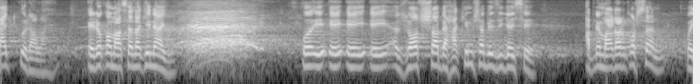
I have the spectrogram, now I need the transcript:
কাজ করে আলায় এরকম আছে নাকি নাই? ওই এই এই জজ সাহেব, হাকিম সাহেবে জিগাইছে আপনি মার্ডার করছেন? ওই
